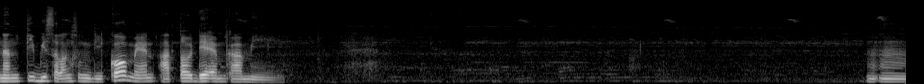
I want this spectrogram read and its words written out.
nanti bisa langsung di komen atau DM kami. Mm -mm.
